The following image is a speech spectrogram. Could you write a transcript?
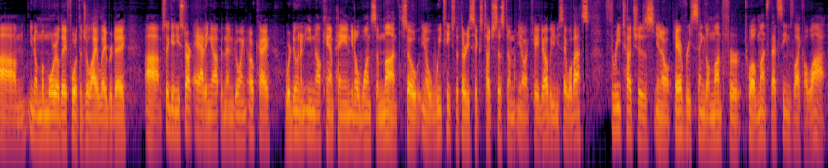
um, you know, Memorial Day, Fourth of July, Labor Day. Uh, so again, you start adding up and then going, okay, we're doing an email campaign, you know, once a month. So you know, we teach the 36 touch system, you know, at KW, and you say, well, that's three touches, you know, every single month for 12 months. That seems like a lot,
